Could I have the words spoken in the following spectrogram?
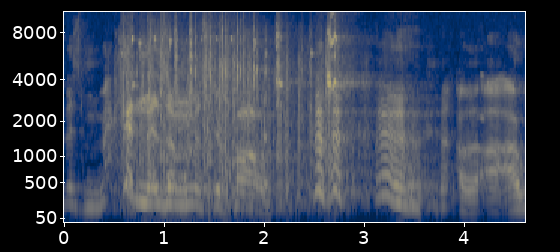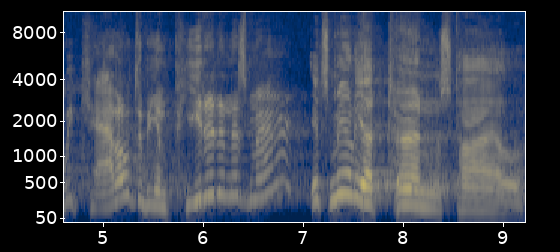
this mechanism, Mr. Poe. Uh, are we cattle to be impeded in this manner? It's merely a turnstile.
